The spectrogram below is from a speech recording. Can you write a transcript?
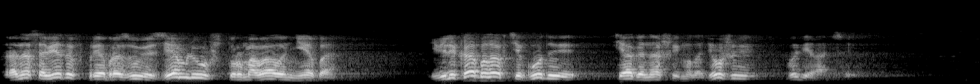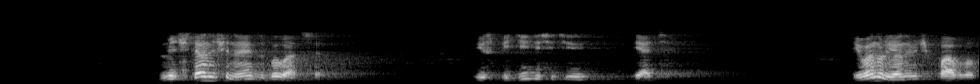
Страна Советов, преобразуя землю, штурмовала небо. И велика была в те годы тяга нашей молодежи в авиации. Мечта начинает сбываться. Из 55. Иван Ульянович Павлов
